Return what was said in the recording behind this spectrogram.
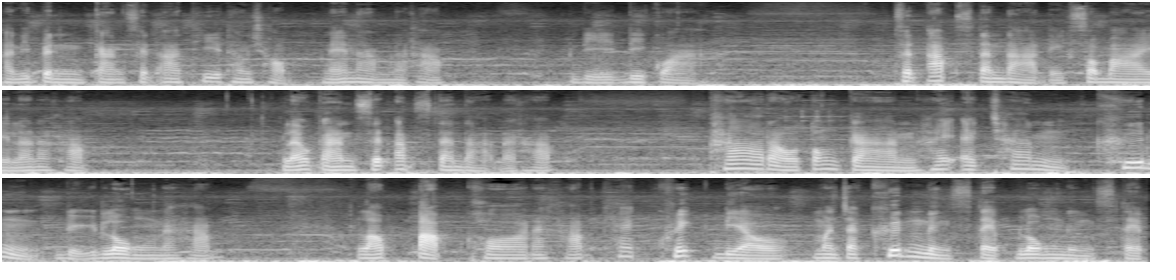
อันนี้เป็นการเซตอัพที่ทางช็อปแนะนำนะครับ ดีดีกว่าเซตอัพสแตนดาร์ดอีกสบายแล้วนะครับ แล้วการเซตอัพสแตนดาร์ดนะครับ ถ้าเราต้องการให้แอคชั่นขึ้นหรือลงนะครับ เราปรับคอนะครับ แค่คลิกเดียวมันจะขึ้น1สเต็ปลง1สเต็ป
